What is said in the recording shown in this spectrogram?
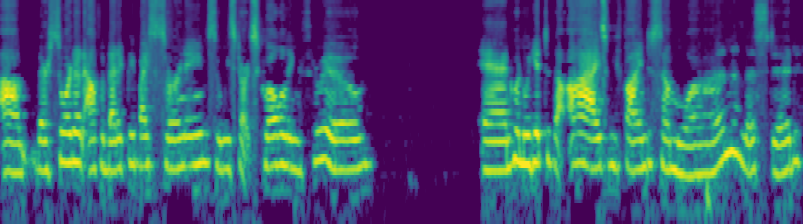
Um, they're sorted alphabetically by surname, so we start scrolling through. And when we get to the eyes, we find someone listed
